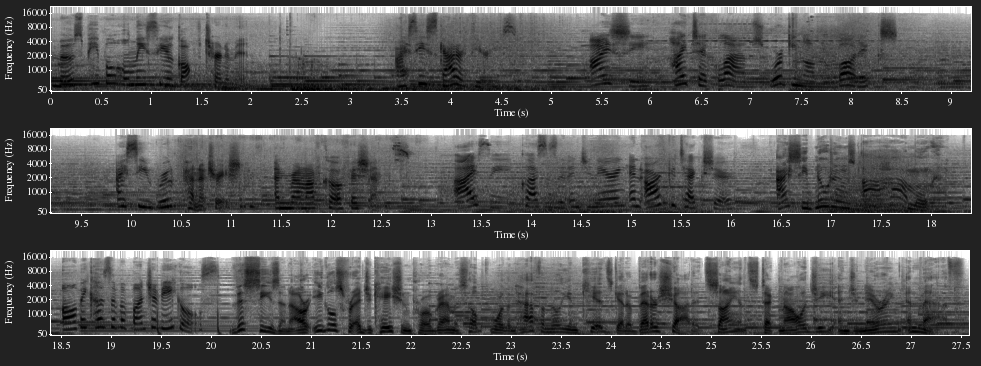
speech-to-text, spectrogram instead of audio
Most people only see a golf tournament. I see scatter theories. I see high-tech labs working on robotics. I see root penetration and runoff coefficients. I see classes of engineering and architecture. I see Newton's aha moment. All because of a bunch of Eagles. This season, our Eagles for Education program has helped more than half a million kids get a better shot at science, technology, engineering, and math.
